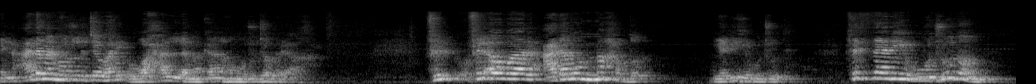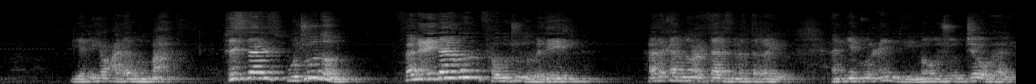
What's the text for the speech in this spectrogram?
إن عدم الموجود الجوهري وحل مكانه موجود جوهري آخر. في, في الأول عدم محض يليه وجود. في الثاني وجود يليه عدم محض في الثالث وجود فانعدام فوجود بديل. هذا كان النوع الثالث من التغير. أن يكون عندي موجود جوهري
